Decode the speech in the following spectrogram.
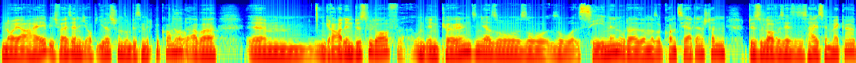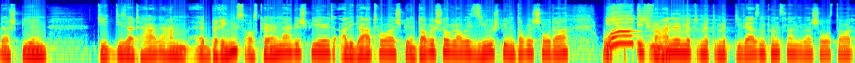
neuer Hype. Ich weiß ja nicht, ob ihr das schon so ein bisschen mitbekommen habt, aber ähm, gerade in Düsseldorf und in Köln sind ja so, so, so Szenen oder sagen wir so Konzerte entstanden. Düsseldorf ist jetzt das heiße Mecker, da spielen die, dieser Tage haben äh, Brings aus Köln da gespielt, Alligator spielt eine Doppelshow, glaube ich, Zero spielt eine Doppelshow da. What? Ich, ich verhandle mit, mit, mit diversen Künstlern über Shows dort.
